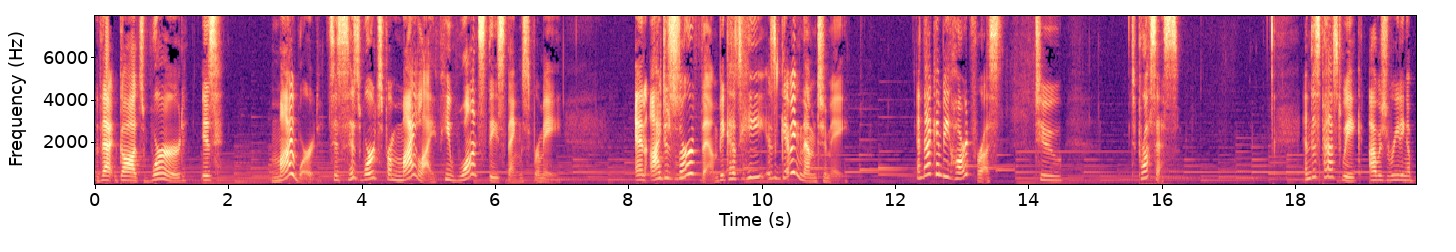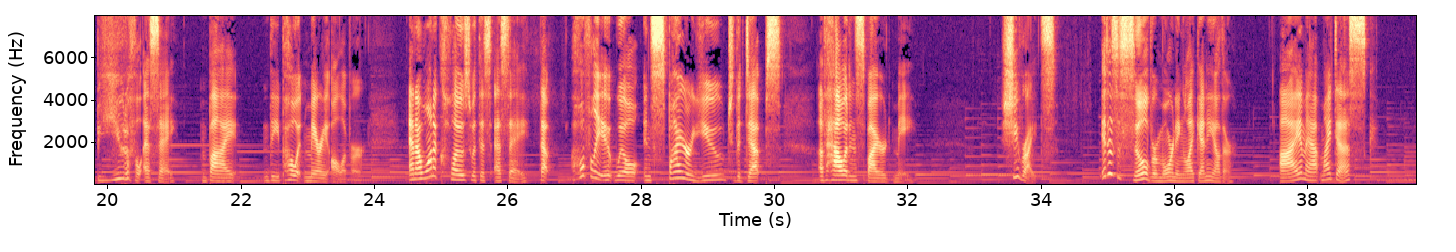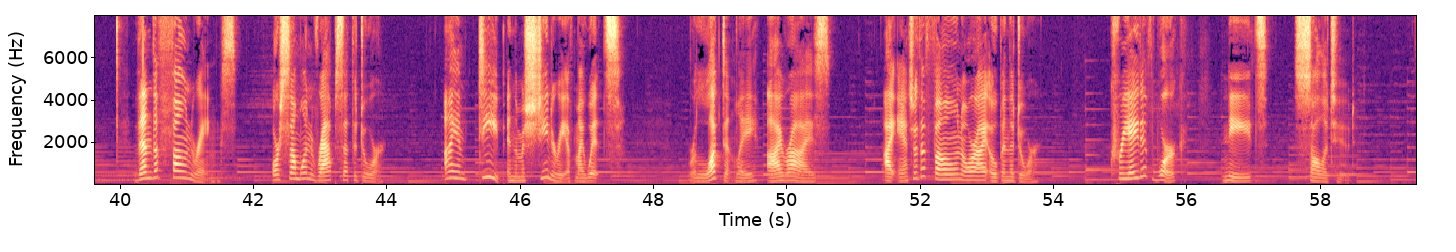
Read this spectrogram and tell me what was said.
that God's word is my word. It's his words for my life. He wants these things for me. And I deserve them because he is giving them to me. And that can be hard for us to to process. And this past week, I was reading a beautiful essay by the poet Mary Oliver. And I want to close with this essay that hopefully it will inspire you to the depths of how it inspired me. She writes It is a silver morning like any other. I am at my desk. Then the phone rings, or someone raps at the door. I am deep in the machinery of my wits. Reluctantly, I rise. I answer the phone or I open the door. Creative work needs solitude.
